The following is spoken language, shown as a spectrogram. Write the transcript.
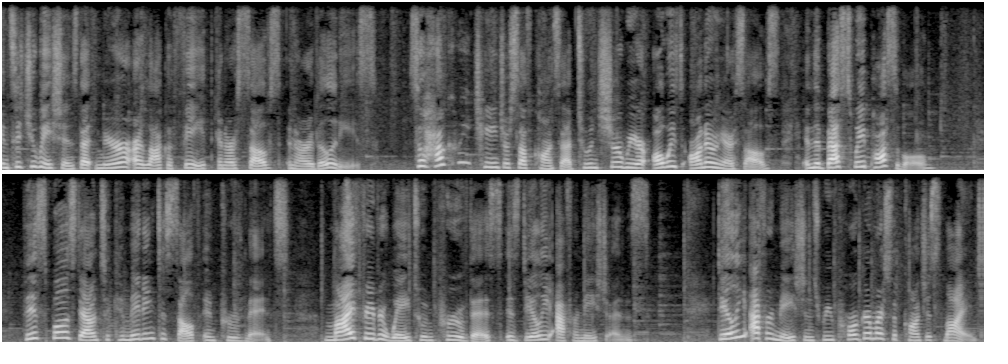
in situations that mirror our lack of faith in ourselves and our abilities. So, how can we change our self concept to ensure we are always honoring ourselves in the best way possible? This boils down to committing to self improvement. My favorite way to improve this is daily affirmations. Daily affirmations reprogram our subconscious mind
